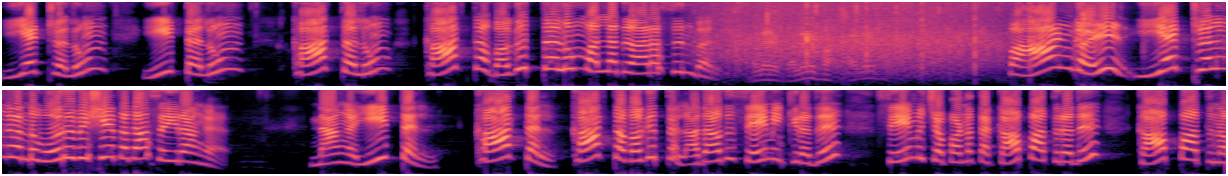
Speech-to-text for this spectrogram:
இயற்றலும் ஈட்டலும் காத்தலும் காத்த வகுத்தலும் வல்லது அரசுன்பர். இப்ப ஆண்கள் இயற்றல்ங்கிற அந்த ஒரு விஷயத்தை தான் செய்றாங்க. நாங்க ஈட்டல் காத்தல் காத்த வகுத்தல் அதாவது சேமிக்கிறது சேமிச்ச பணத்தை காப்பாத்துறது காப்பாத்துன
